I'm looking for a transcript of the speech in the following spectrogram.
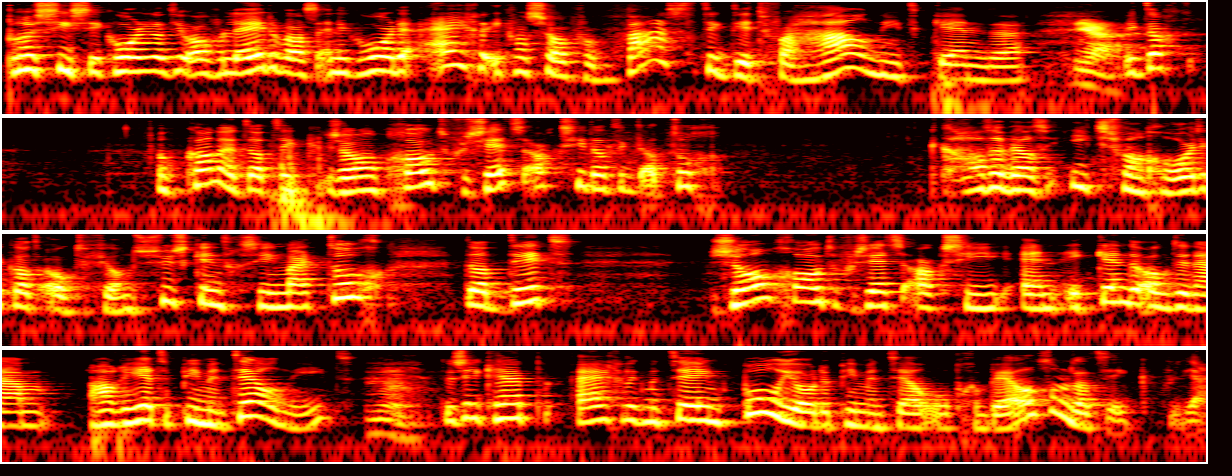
Precies, ik hoorde dat hij overleden was. En ik hoorde eigenlijk, ik was zo verbaasd dat ik dit verhaal niet kende. Ja. Ik dacht, hoe kan het dat ik zo'n grote verzetsactie, dat ik dat toch... Ik had er wel eens iets van gehoord. Ik had ook de film Suuskind gezien. Maar toch dat dit zo'n grote verzetsactie... En ik kende ook de naam Henriette Pimentel niet. Dus ik heb eigenlijk meteen Polio de Pimentel opgebeld. Omdat ik, ja,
